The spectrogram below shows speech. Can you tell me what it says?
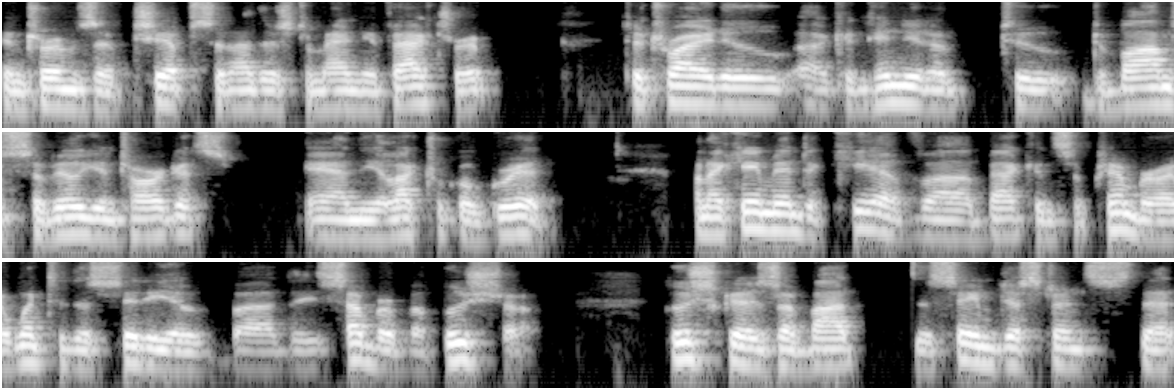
in terms of chips and others to manufacture it to try to uh, continue to, to to bomb civilian targets and the electrical grid. When I came into Kiev uh, back in September, I went to the city of uh, the suburb of Bucha. Bucha is about the same distance that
